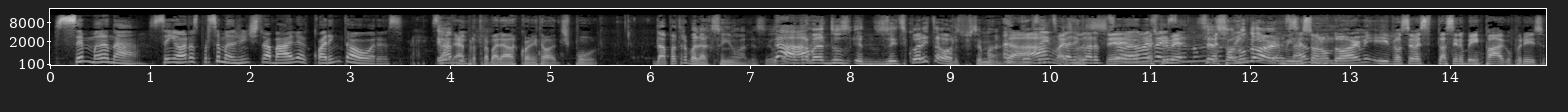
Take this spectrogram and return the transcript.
semana. 100 horas por semana. A gente trabalha 40 horas. Sabe? É pra trabalhar 40 horas, tipo... Dá para trabalhar com 100 horas. Eu dá, Dá. pra trabalhar dos- 240 horas por semana. Dá. 240 mas horas por semana, mas, mas aí primeiro- você não você só não vida, dorme. Você só não dorme e você vai estar sendo bem pago por isso.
